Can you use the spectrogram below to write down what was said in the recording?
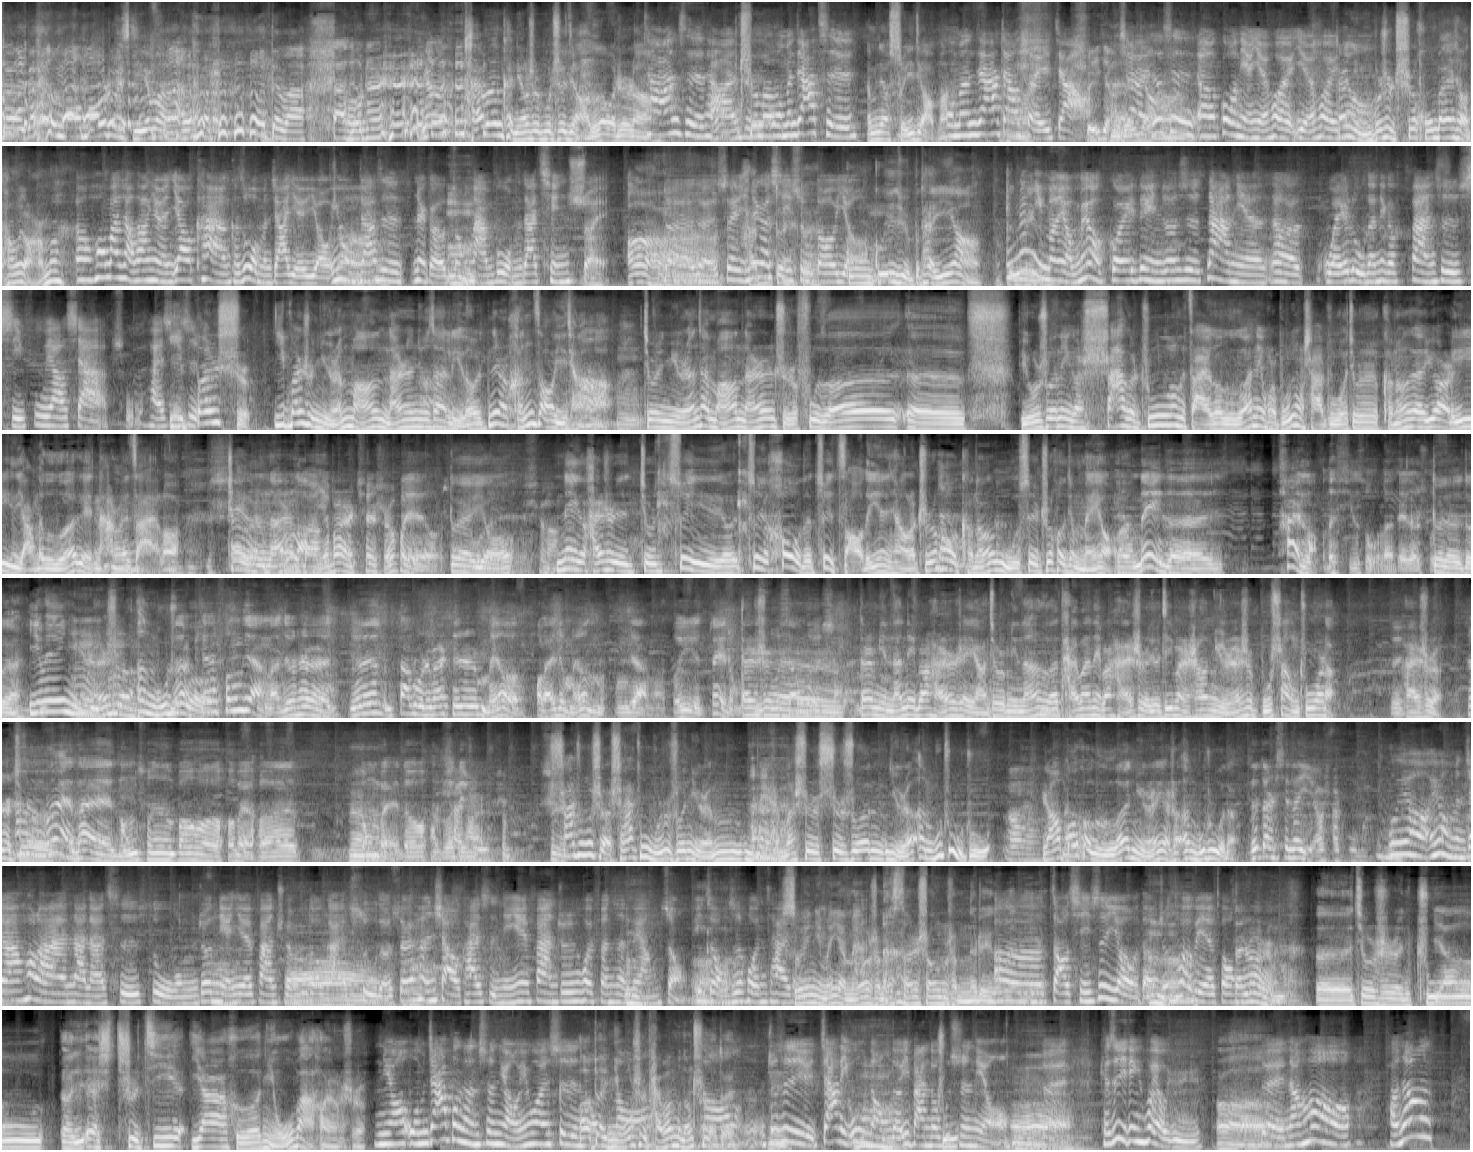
什么的。席嘛，对吧？大头针你，看台湾肯定是不吃饺子的，我知道，台湾吃，台湾吃，吃吗我们家吃，他们叫水饺嘛我。们家叫水饺。水饺对，就是呃，过年也会也会但是你们。不是吃红白小汤圆吗？呃，红白小汤圆要看，可是我们家也有，因为我们家是那个中南部，我们在清水。啊，对对对所以那个习俗都有跟规矩不太一样。那你们有没有规定，就是大年那个围炉的那个饭是媳妇要下厨，还是一？般是，一般是女人忙，男人就在里头。那是很早以前了，就是女人在忙，男人只负责呃，比如说那个杀个猪、宰个鹅，那会儿不用杀猪，就是可能在院里养的鹅给拿出来宰了。这个是男人帮老一。辈儿确实会有。对，有吗那个还是就是最最后的最早的印象了，之后可能五岁之后就没有了。有那个太老的习俗了，这个属于。对对对，因为女人是摁不住，有点偏封建了，就是因为大陆这边其实没有，后来就没有那么封建了，所以这种但是相对少。但是闽南那边还是这样，就是闽南和台湾那边还是就基本上女人是不上桌的，对。还是。就是现在在农村，包括河北和东北都有很多地方是杀猪是杀猪，不是说女人那什么，是是说女人摁不住猪，啊，然后包括鹅，女人也是摁不住的。那但是现在也要杀猪吗？不用，因为我们家后来奶奶吃素，我们就年夜饭全部都改素的，所以很小开始年夜饭就是会分成两种，一种是荤菜，所以你们也没有什么三生什么的这个呃问题。早期是有的，就特别丰富。三生什么？呃，就是猪，呃，呃是鸡、鸭和牛吧，好像是。牛，我们家不能吃牛，因为是哦，对，牛是台湾不能吃的，对。就是家里务农的，一般都不吃牛，对，可是一定会有鱼，啊，对，然后好像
